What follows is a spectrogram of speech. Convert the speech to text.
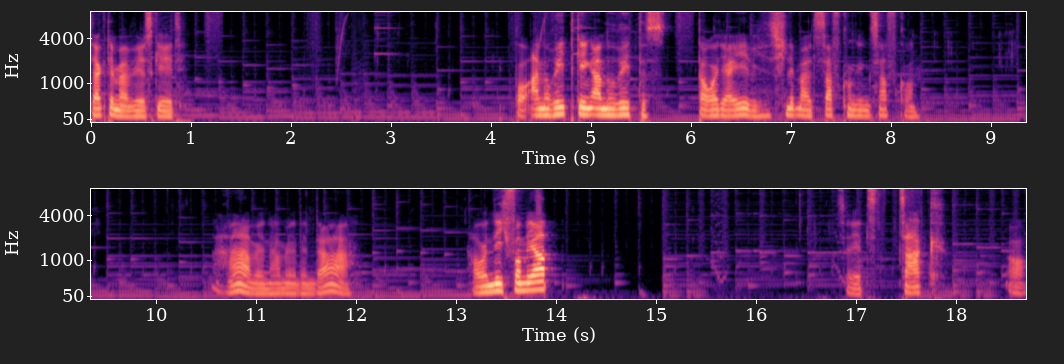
Sag dir mal, wie es geht. Boah, Anorit gegen Anorit, das dauert ja ewig. Das ist schlimmer als Safkon gegen Safkon. Aha, wen haben wir denn da? Hau nicht von mir ab! So, jetzt zack. Oh.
